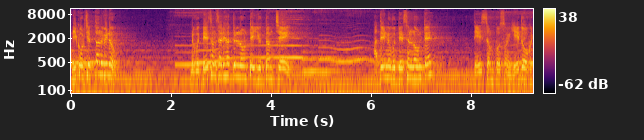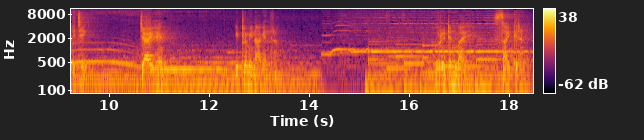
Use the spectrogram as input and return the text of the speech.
నీకోటి చెప్తాను విను. నువ్వు దేశం సరిహద్దుల్లో ఉంటే యుద్ధం చేయి. అదే నువ్వు దేశంలో ఉంటే దేశం కోసం ఏదో ఒకటి చేయి జై హింద్. ఇట్లు మీ నాగేంద్ర. Return by Sai Kiran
